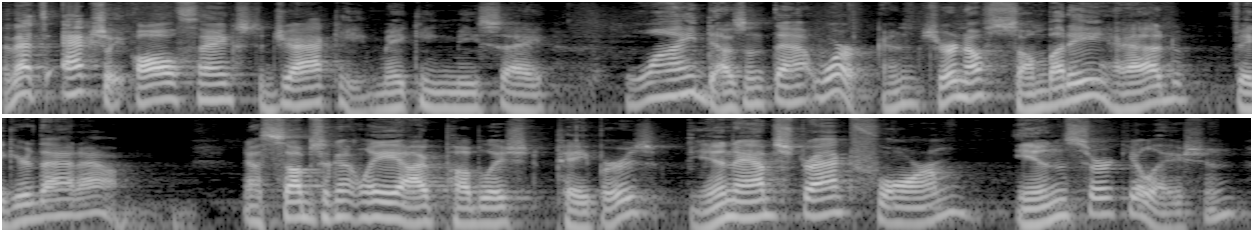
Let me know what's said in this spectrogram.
And that's actually all thanks to Jackie making me say, why doesn't that work? And sure enough, somebody had figured that out. Now, subsequently, I've published papers in abstract form in circulation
